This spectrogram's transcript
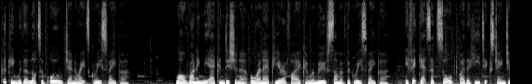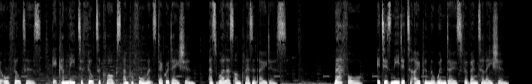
cooking with a lot of oil generates grease vapor. While running the air conditioner or an air purifier can remove some of the grease vapor, if it gets absorbed by the heat exchanger or filters, it can lead to filter clogs and performance degradation, as well as unpleasant odors. Therefore, it is needed to open the windows for ventilation.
